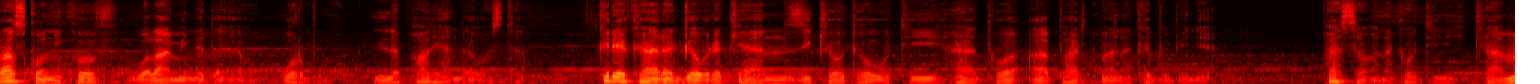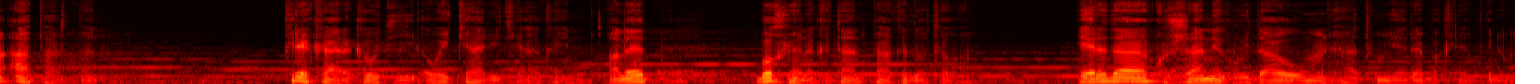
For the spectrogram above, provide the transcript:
ڕاسکۆلنیکۆف وەڵامی نەدایەوە وڕبوو لە پاڵیاندا وەستا کرێکارە گەورەکەیان نزیکەوتەوە وتی هاتووە ئاپارتمانەکە ببینێ پاسەوانەکە وتی کامە ئاپارتمان کرێکارەکە وتی ئەوەی کاری تیاکەین ئەڵێت بۆ خوێنەکەتان پاکردۆتەوە لێرەدا کوژانێک ڕوویدا و من هاتومێرە بەکرێ بگرم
